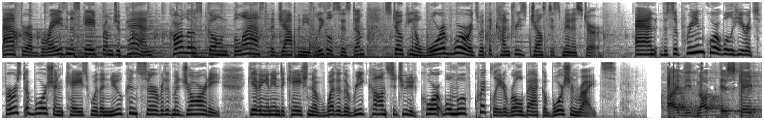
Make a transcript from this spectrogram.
after a brazen escape from Japan, Carlos Ghosn blasts the Japanese legal system, stoking a war of words with the country's justice minister. And the Supreme Court will hear its first abortion case with a new conservative majority, giving an indication of whether the reconstituted court will move quickly to roll back abortion rights. I did not escape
